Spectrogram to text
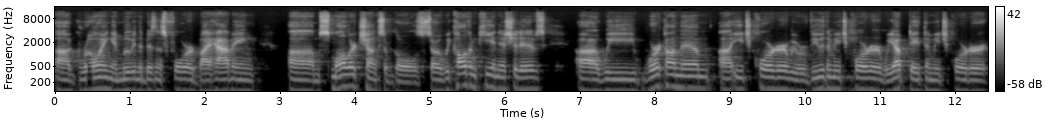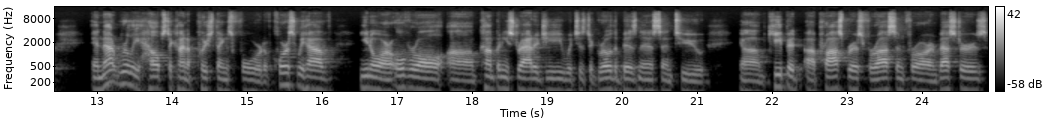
uh, growing and moving the business forward by having um, smaller chunks of goals. So we call them key initiatives. Uh, we work on them uh, each quarter. We review them each quarter. We update them each quarter, and that really helps to kind of push things forward. Of course, we have you know our overall um, company strategy, which is to grow the business and to um, keep it uh, prosperous for us and for our investors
